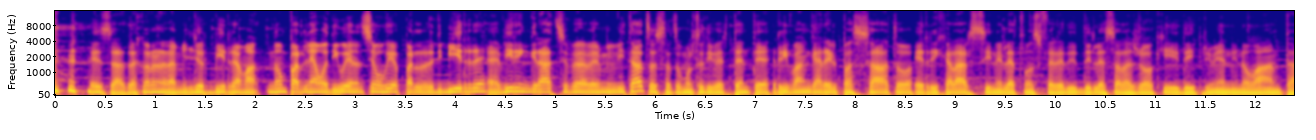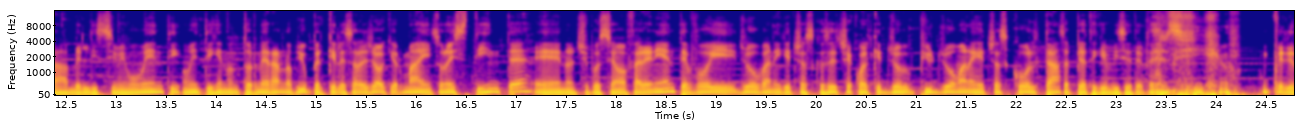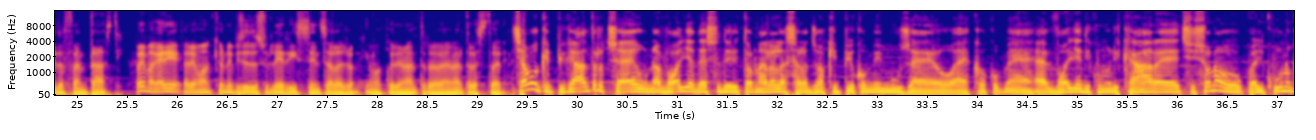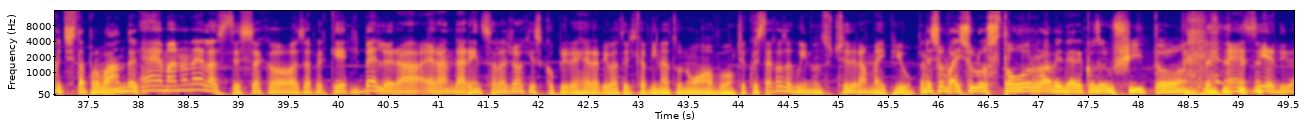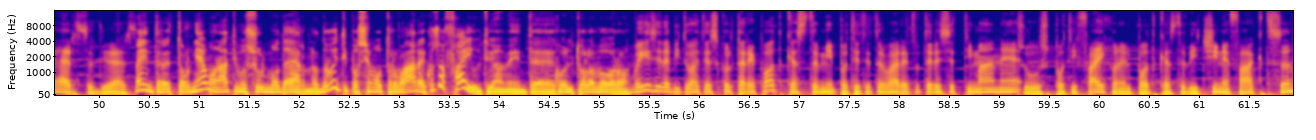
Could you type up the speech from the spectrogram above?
esatto, la Corona è la miglior birra, ma non parliamo di quella, non siamo qui a parlare di birre. Eh, vi ringrazio per avermi invitato, è stato molto divertente rivangare il passato e ricalarsi nelle atmosfere de- delle sala giochi dei primi anni 90, bellissimi momenti, momenti che non torneranno più perché le sale giochi ormai sono estinte e non ci possiamo fare niente. Voi giovani che ci ascoltate, se c'è qualche gio- più giovane che ci ascolta, sappiate che vi siete persi un periodo fantastico. Poi magari faremo anche un episodio sulle risse in sala giochi, ma quella è, è un'altra storia. Diciamo che più che altro c'è una voglia adesso di ritornare alla sala giochi più come museo, ecco, come eh, voglia di comunicare. Ci sono qualcuno che ci sta provando? Eh, ma non è la stessa cosa, perché il bello era, era andare in sala giochi e scoprire che era arrivato il cabinato nuovo. Cioè, questa cosa qui non succederà mai più. Adesso vai sullo store a vedere cosa è uscito. eh sì, è diverso, è diverso. Mentre torniamo un attimo sul moderno, dove ti possiamo trovare? Cosa fai ultimamente col tuo lavoro? Voi che siete abituati ad ascoltare podcast, mi potete trovare tutte le settimane su Spotify con il podcast di Cinefacts,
